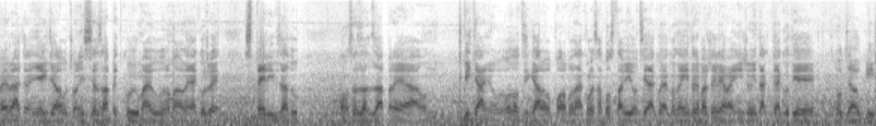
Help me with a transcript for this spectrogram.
prevrátené niekde, alebo čo oni sa zapetkujú, majú normálne akože spery vzadu, on sa zapre a on vyťahne od ocika, alebo, alebo na kole sa postaví oci, ako, ako není treba žeriavať nič, oni takto ako tie odťahovky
